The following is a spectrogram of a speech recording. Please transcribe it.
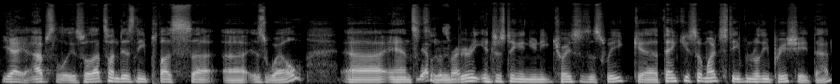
Yeah, yeah, absolutely. So that's on Disney Plus uh, uh, as well, uh, and yep, right. very interesting and unique choices this week. Uh, thank you so much, Steven. Really appreciate that.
